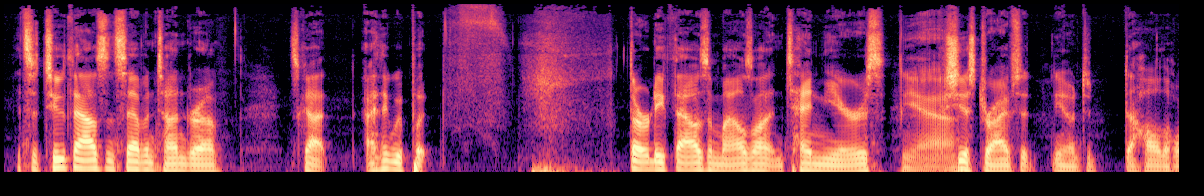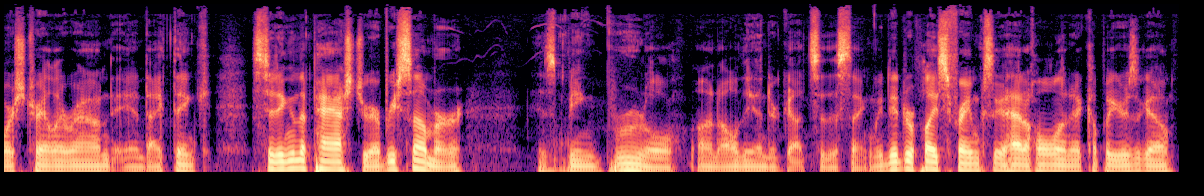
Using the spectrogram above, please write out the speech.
it's a 2007 Tundra. It's got I think we put thirty thousand miles on it in ten years. Yeah. she just drives it, you know, to, to haul the horse trailer around. And I think sitting in the pasture every summer is being brutal on all the underguts of this thing. We did replace frame because it had a hole in it a couple years ago.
